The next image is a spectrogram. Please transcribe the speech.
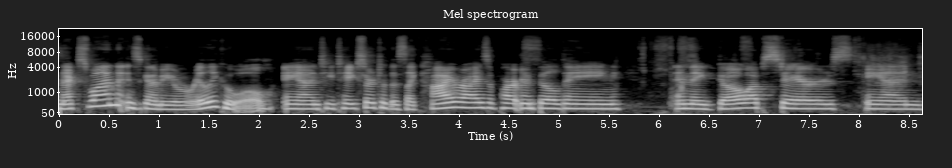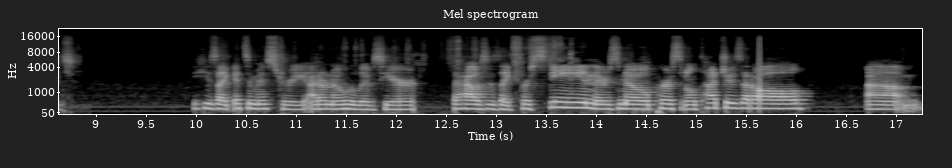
next one is going to be really cool. And he takes her to this like high rise apartment building and they go upstairs and he's like, it's a mystery. I don't know who lives here. The house is like pristine. There's no personal touches at all. Um,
